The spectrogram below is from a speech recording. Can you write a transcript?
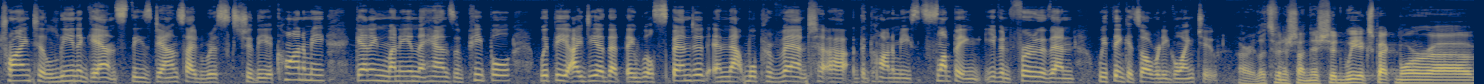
trying to lean against these downside risks to the economy, getting money in the hands of people with the idea that they will spend it and that will prevent uh, the economy slumping even further than we think it's already going to. All right, let's finish on this. Should we expect more uh,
